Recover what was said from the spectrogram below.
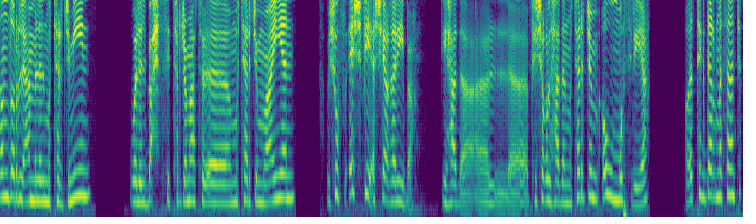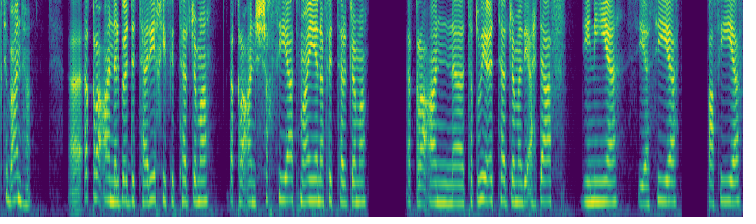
انظر لعمل المترجمين وللبحث في ترجمات مترجم معين. وشوف إيش في أشياء غريبة. في هذا في شغل هذا المترجم أو مثرية تقدر مثلا تكتب عنها. آه، اقرأ عن البعد التاريخي في الترجمة اقرأ عن الشخصيات معينة في الترجمة اقرأ عن تطويع الترجمة لأهداف دينية سياسية ثقافية.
